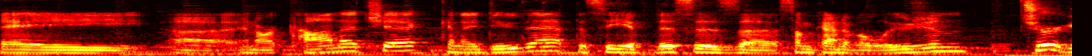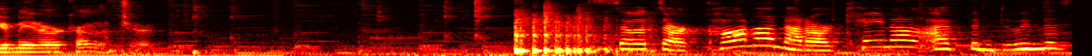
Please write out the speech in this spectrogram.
a uh, an Arcana check. Can I do that to see if this is uh, some kind of illusion? Sure, give me an Arcana check. So it's Arcana, not Arcana. I've been doing this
